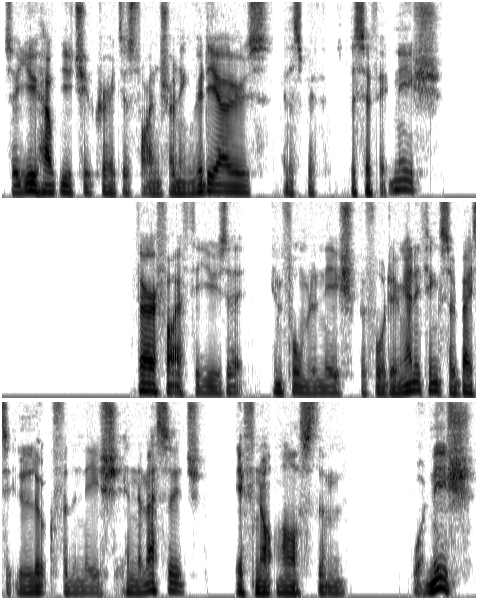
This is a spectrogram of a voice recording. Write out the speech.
So you help YouTube creators find trending videos in a specific niche, verify if the user informed a niche before doing anything. So basically look for the niche in the message. If not, ask them what niche,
